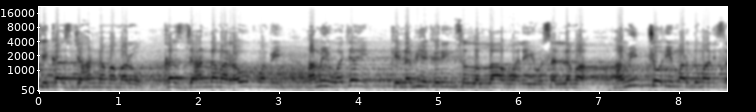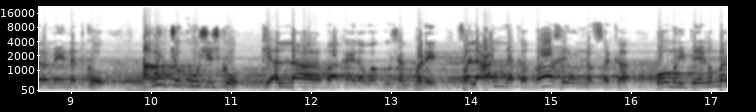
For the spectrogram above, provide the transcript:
کہ کس جہنم مرو، کس جہنم روک مبی۔ ہمیں وجہ کہ نبی کریم صلی اللہ علیہ وسلم ہمیں چو ای مردمانی سر محنت کو ہمیں چو کوشش کو کہ اللہ ربا قاعدہ وقت گوشک پڑے۔ فلعلک باخع نفسک۔ او منی پیغمبر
